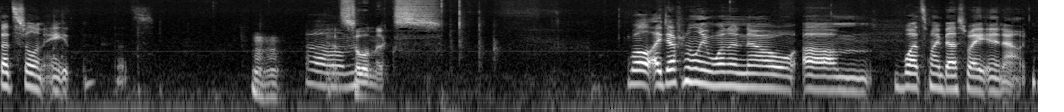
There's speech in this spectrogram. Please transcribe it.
That's still an eight. That's. Mm-hmm. Um, it's still a mix. well, I definitely want to know um, what's my best way in out.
